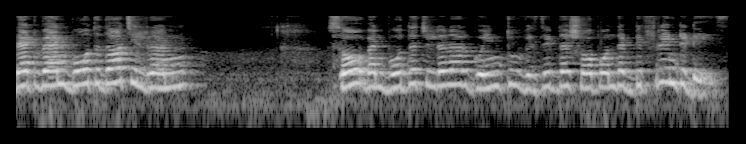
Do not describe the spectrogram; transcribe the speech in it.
that when both the children so when both the children are going to visit the shop on the different days.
